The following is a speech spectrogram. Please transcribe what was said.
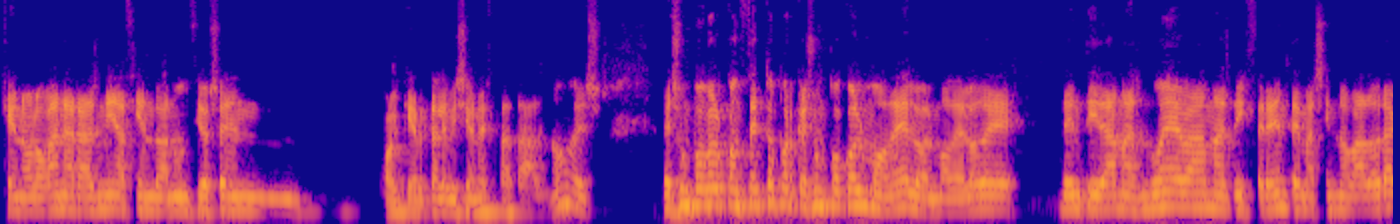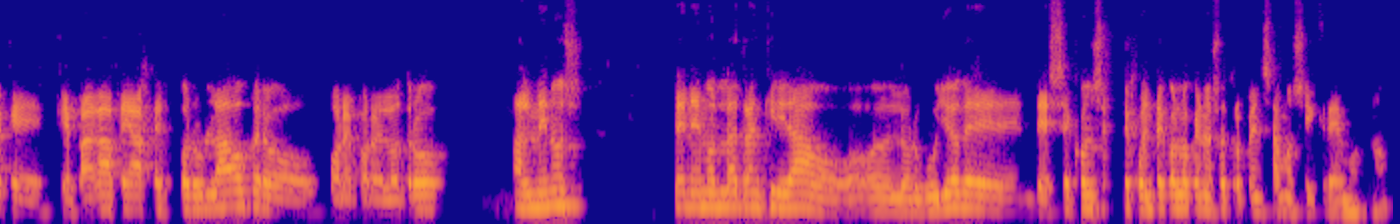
que no lo ganarás ni haciendo anuncios en cualquier televisión estatal, ¿no? Es, es un poco el concepto porque es un poco el modelo, el modelo de de entidad más nueva, más diferente, más innovadora, que, paga peajes por un lado, pero por, por, el otro, al menos tenemos la tranquilidad o, el orgullo de, de, ser consecuente con lo que nosotros pensamos y creemos, ¿no?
